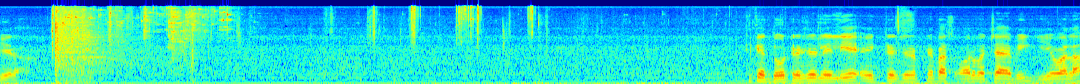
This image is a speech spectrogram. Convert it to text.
ये रहा। ठीक है दो ट्रेजर ले लिए, एक ट्रेजर अपने पास और बचा है अभी, ये वाला।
